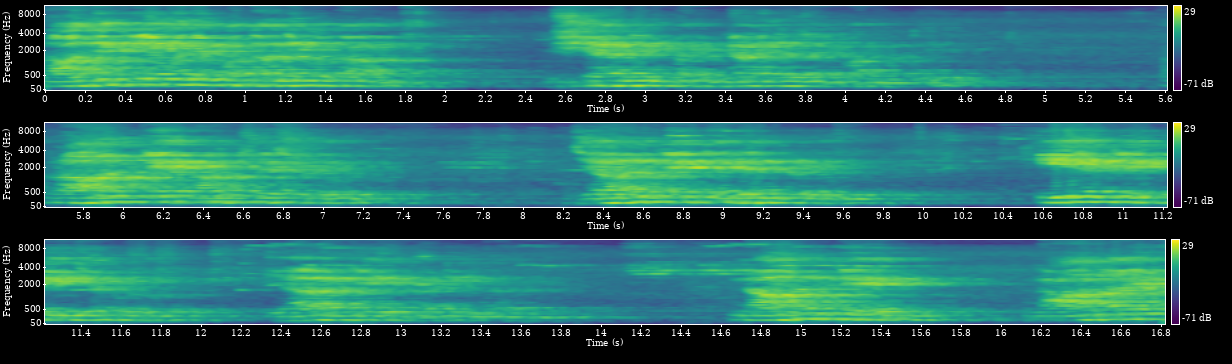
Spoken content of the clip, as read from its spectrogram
రాజకీయం అనే పదానికి ఒక విషయాన్ని పరిజ్ఞానంగా చెప్పాలంటే రా అంటే రాక్షసుడు జ అంటే తెలియదు ఈ అంటే కీచకుడు యా అంటే కఠినడు నా అంటే నారాయణ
